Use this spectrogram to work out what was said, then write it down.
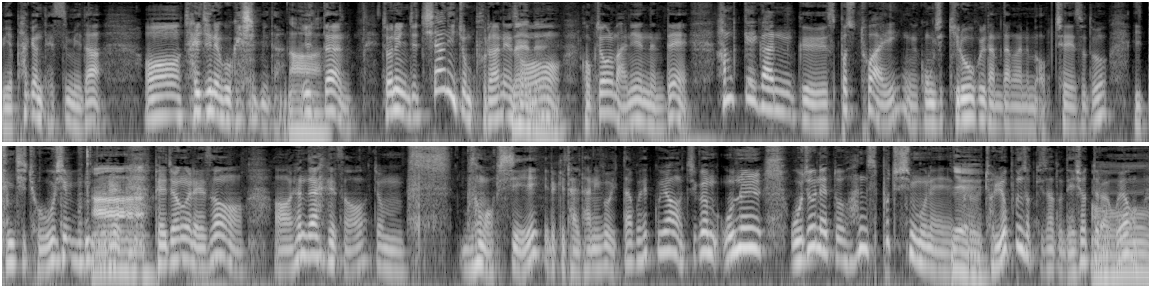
위해 파견됐습니다. 어, 잘 지내고 계십니다. 아. 일단 저는 이제 치안이 좀 불안해서 네네. 걱정을 많이 했는데 함께 간 그 스포츠 투아이 공식 기록을 담당하는 업체에서도 이 등치 좋으신 분들을 아. 배정을 해서 어, 현장에서 좀 무섭 없이 이렇게 잘 다니고 있다고 했고요. 지금 오늘 오전에 또 한 스포츠 신문에 예. 그 전력 분석 기사도 내셨더라고요. 오.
